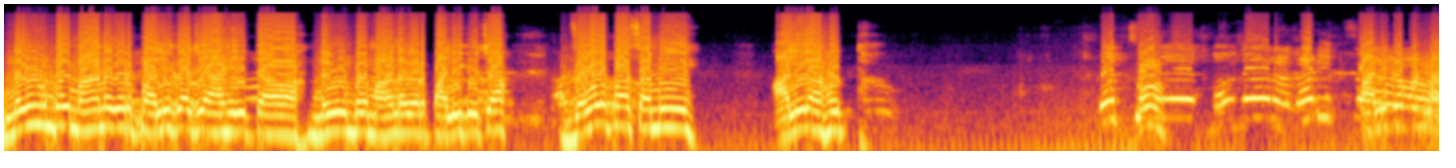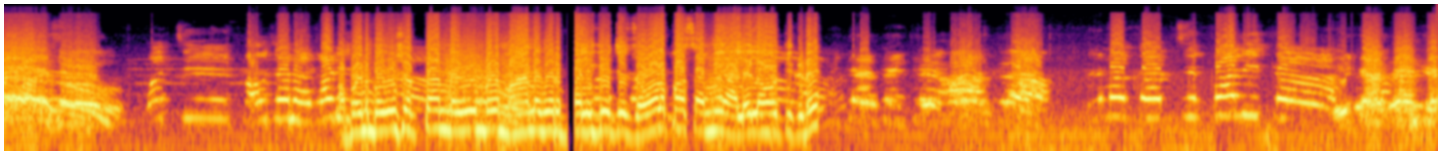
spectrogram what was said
नवी मुंबई महानगरपालिका जे आहे त्या नवी मुंबई महानगरपालिकेच्या जवळपास आम्ही आलेलो आहोत. हो. आपण बघू शकता नवी मुंबई महानगरपालिकेच्या जवळपास आम्ही आलेलो आहोत इकडे. श्रीमंतांची पालिका. विद्यार्थ्यांचे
